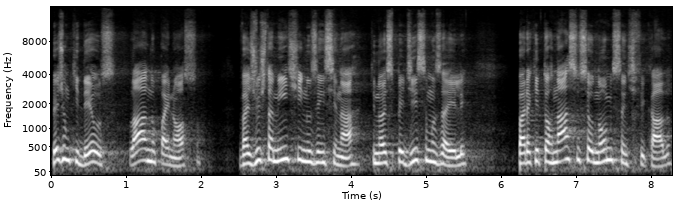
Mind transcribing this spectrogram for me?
Vejam que Deus, lá no Pai Nosso, vai justamente nos ensinar que nós pedíssemos a Ele para que tornasse o seu nome santificado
